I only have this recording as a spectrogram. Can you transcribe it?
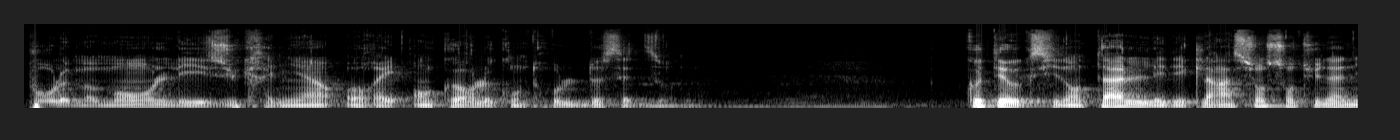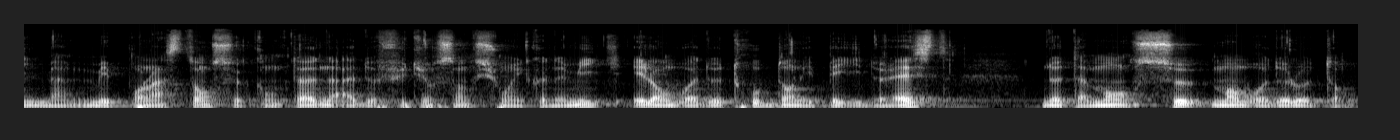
Pour le moment, les Ukrainiens auraient encore le contrôle de cette zone. Côté occidental, les déclarations sont unanimes, mais pour l'instant se cantonnent à de futures sanctions économiques et l'envoi de troupes dans les pays de l'Est, notamment ceux membres de l'OTAN.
